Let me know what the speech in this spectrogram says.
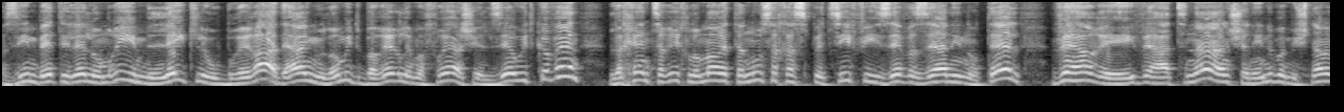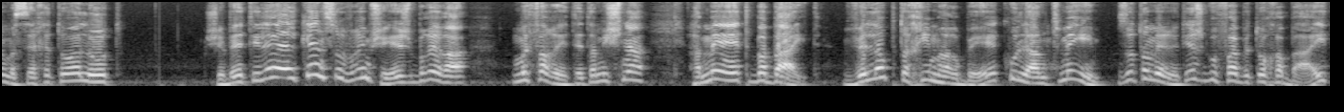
אז אם בית הלל אומרים לית לאו ברירה, דהיינו לא מתברר למפרע שאל זה הוא התכוון, לכן צריך לומר את הנוסח הספציפי זה וזה אני נוטל, והרי והתנן שנינו במשנה במסכת אוהלות. שבית הלל כן סוברים שיש ברירה. הוא מפרט את המשנה. המת בבית, ולא פתחים הרבה, כולם טמאים. זאת אומרת, יש גופה בתוך הבית,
